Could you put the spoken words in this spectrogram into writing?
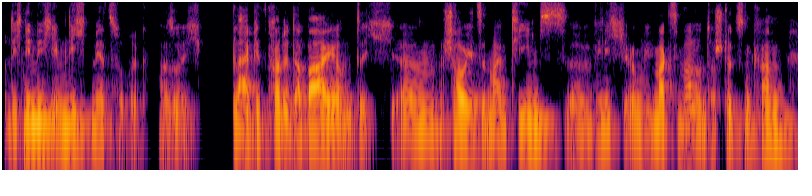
und ich nehme mich eben nicht mehr zurück. Also ich bleibe jetzt gerade dabei und ich ähm, schaue jetzt in meinen Teams, äh, wen ich irgendwie maximal unterstützen kann.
